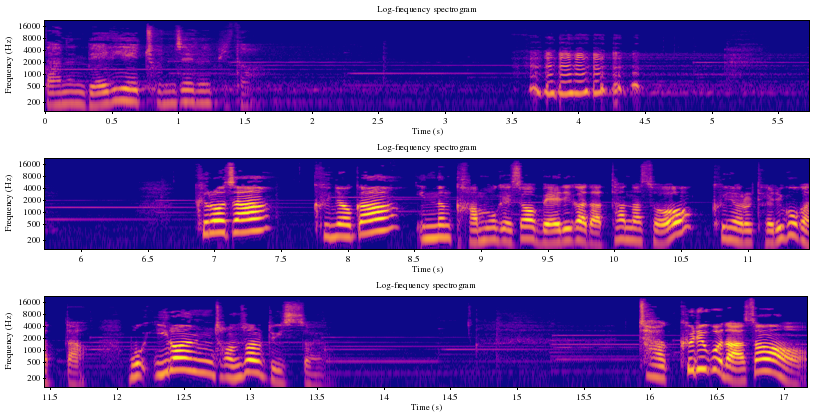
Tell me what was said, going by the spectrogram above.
나는 메리의 존재를 믿어. 그러자 그녀가 있는 감옥에서 메리가 나타나서 그녀를 데리고 갔다. 뭐 이런 전설도 있어요. 자, 그리고 나서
